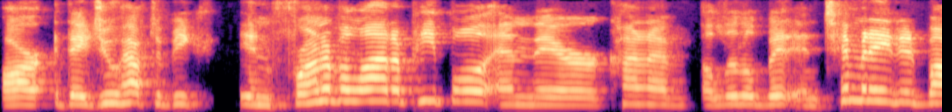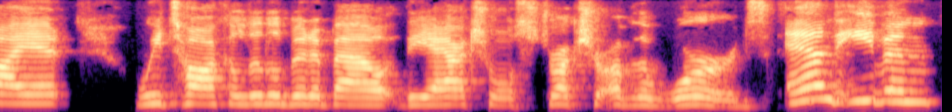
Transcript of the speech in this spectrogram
are they do have to be in front of a lot of people and they're kind of a little bit intimidated by it. We talk a little bit about the actual structure of the words and even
